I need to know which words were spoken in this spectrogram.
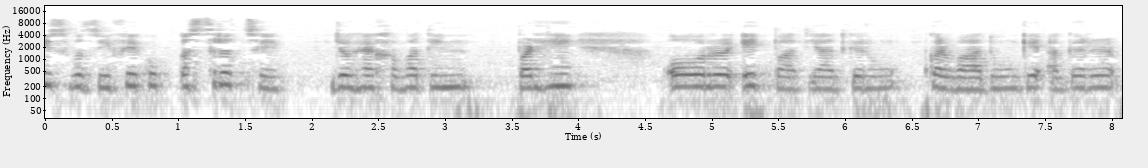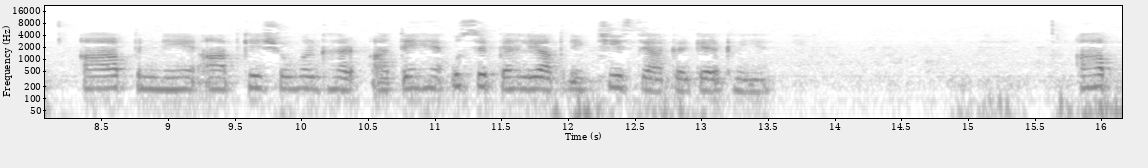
इस वजीफ़े को कसरत से जो है ख़वातीन पढ़ें। और एक बात याद करूँ, करवा दूँ कि अगर आपने आपके शोहर घर आते हैं, उससे पहले आपने एक चीज़ तैयार करके रखनी है। आप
